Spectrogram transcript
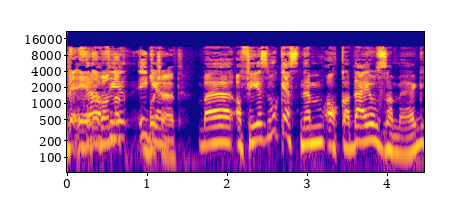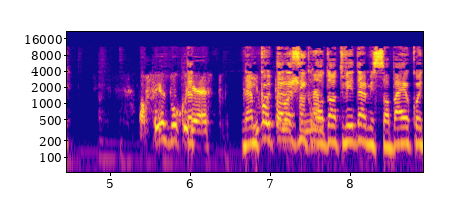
De erre De a vannak... fi- igen. Bocsánat. A Facebook ezt nem akadályozza meg? A Facebook ugye ezt Nem kötelezik nem- adatvédelmi szabályok, hogy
